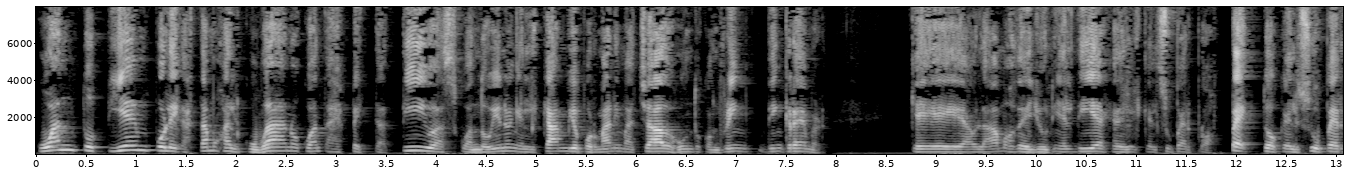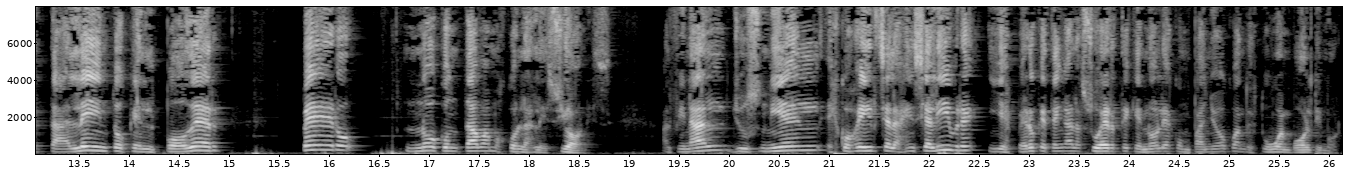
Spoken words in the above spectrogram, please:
¿Cuánto tiempo le gastamos al cubano? ¿Cuántas expectativas cuando vino en el cambio por Manny Machado junto con Dean Kramer? Que hablábamos de Juniel Díaz, que el, que el super prospecto, que el super talento, que el poder, pero no contábamos con las lesiones. Al final, Yusniel escoge irse a la agencia libre y espero que tenga la suerte que no le acompañó cuando estuvo en Baltimore.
